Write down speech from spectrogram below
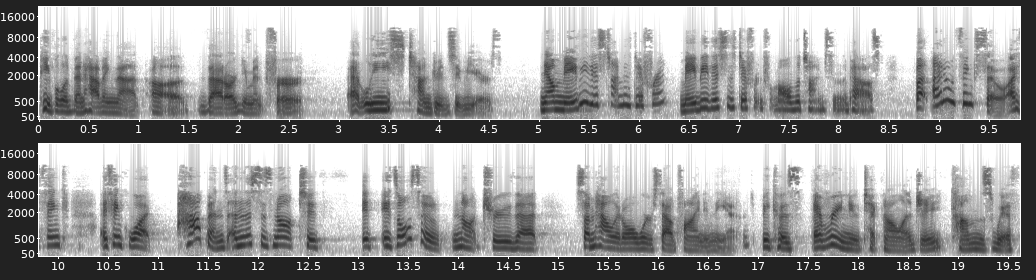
People have been having that uh, that argument for at least hundreds of years. Now, maybe this time is different. Maybe this is different from all the times in the past, but I don't think so. I think I think what happens, and this is not to. It, it's also not true that somehow it all works out fine in the end because every new technology comes with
